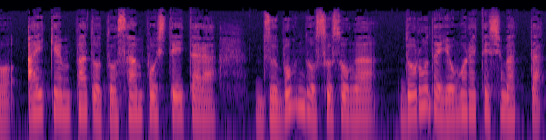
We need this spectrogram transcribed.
を愛犬パドと散歩していたらズボンの裾が泥で汚れてしまった。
